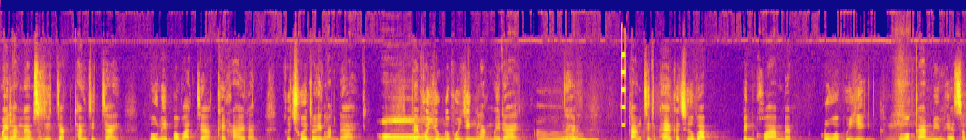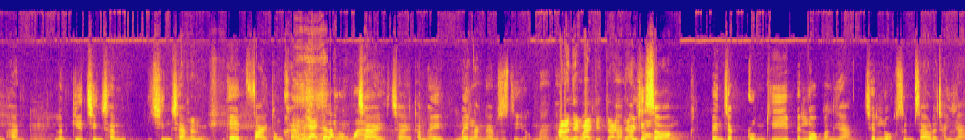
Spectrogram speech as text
ไม่หลั่งน้ำอสุจิจากทางจิตใจ พวกนี้ประวัติจะคล้าย ๆ กัน คือช่วยตัวเองหลั่งได้อ๋อแต่พอยุ่งกับผู้หญิงหลั่งไม่ได้อ๋อนะฮะทางจิตแพทย์ก็เชื่อว่าเป็นความแบบ กลัวผู้หญิง กลัวการมีเพศสัมพันธ์อืมรังเกียจชิงชันชิงชังชังเพศฝ่ายตรงข้ามไม่อยากจะหลั่งออกมา ใช่ใช่ทำให้ไม่หลั่งน้ำอสุจิออกมา อันนั้นอย่างแรกจิตใจอะอย่างอันที่ที่สสององเป็นจากกลุ่มที่เป็นโรคบางอย่าง เช่นโรคซึมเศร้าและใช้ยา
